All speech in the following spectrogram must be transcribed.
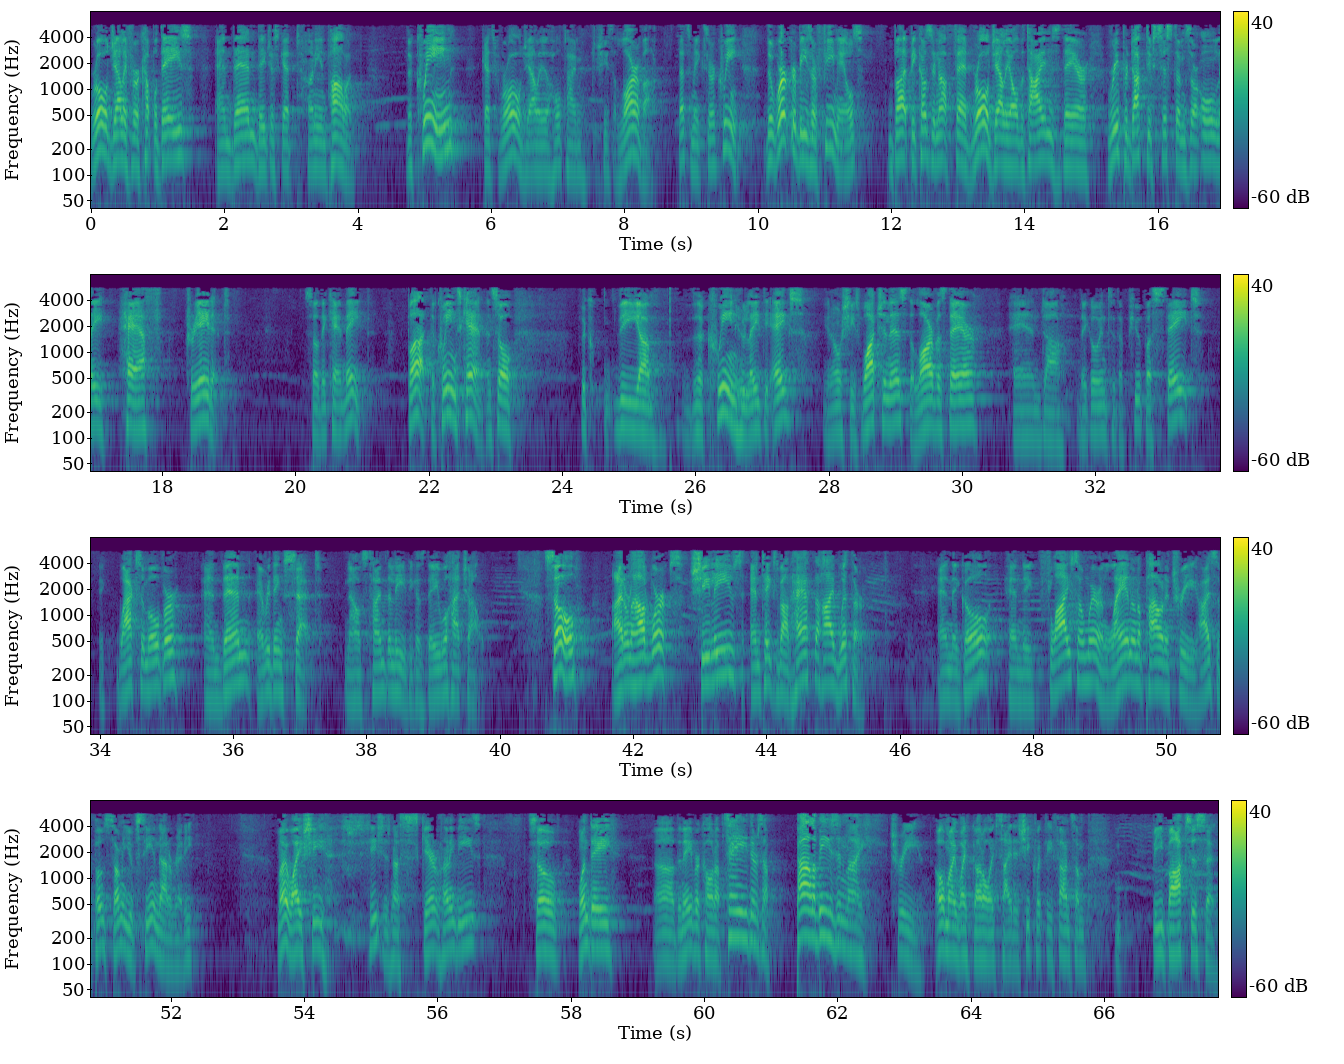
royal jelly for a couple days, and then they just get honey and pollen. The queen gets royal jelly the whole time she's a larva. That makes her a queen. The worker bees are females, but because they're not fed royal jelly all the times, their reproductive systems are only half created. So they can't mate. But the queens can. And so the, the, um, the queen who laid the eggs, you know, she's watching this, the larva's there, and uh, they go into the pupa state, they wax them over, and then everything's set. Now it's time to leave because they will hatch out. So, I don't know how it works. She leaves and takes about half the hive with her. And they go and they fly somewhere and land on a pile in a tree. I suppose some of you have seen that already. My wife, she she's not scared of honeybees. So one day, uh, the neighbor called up, "Say, there's a pile of bees in my tree." Oh, my wife got all excited. She quickly found some bee boxes and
